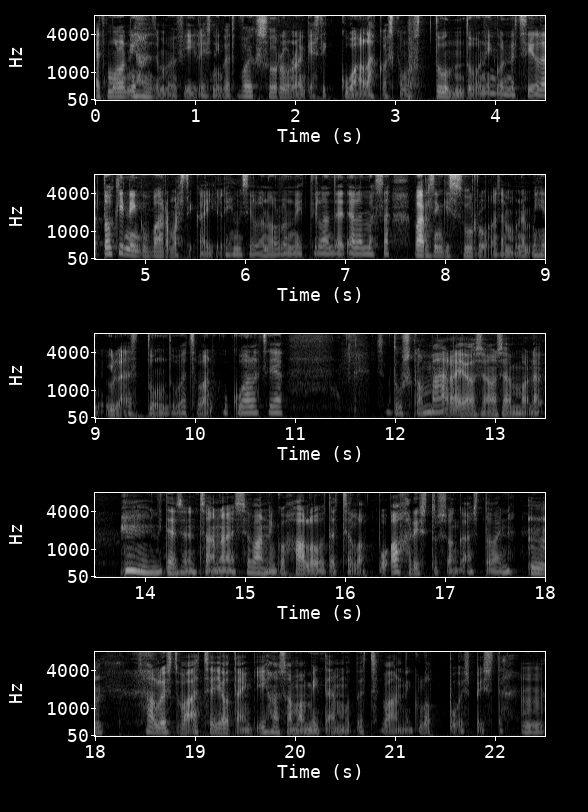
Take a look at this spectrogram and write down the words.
että mulla on ihan semmoinen fiilis, niin kuin, että voiko surun oikeasti kuolla, koska musta tuntuu niin kuin nyt siltä. Toki niin kuin varmasti kaikilla ihmisillä on ollut niitä tilanteita elämässä. Varsinkin suru on semmoinen, mihin yleensä tuntuu, että sä vaan niin kuin kuolet siihen. Se tuskan määrä, joo, se on semmoinen, miten se nyt sanoisi, se vaan niin haluat, että se loppuu. Ahdistus on myös toinen. Mm. Sä haluaisit vaan, että se jotenkin, ihan sama miten, mutta että se vaan niin loppuisi piste. Mm.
